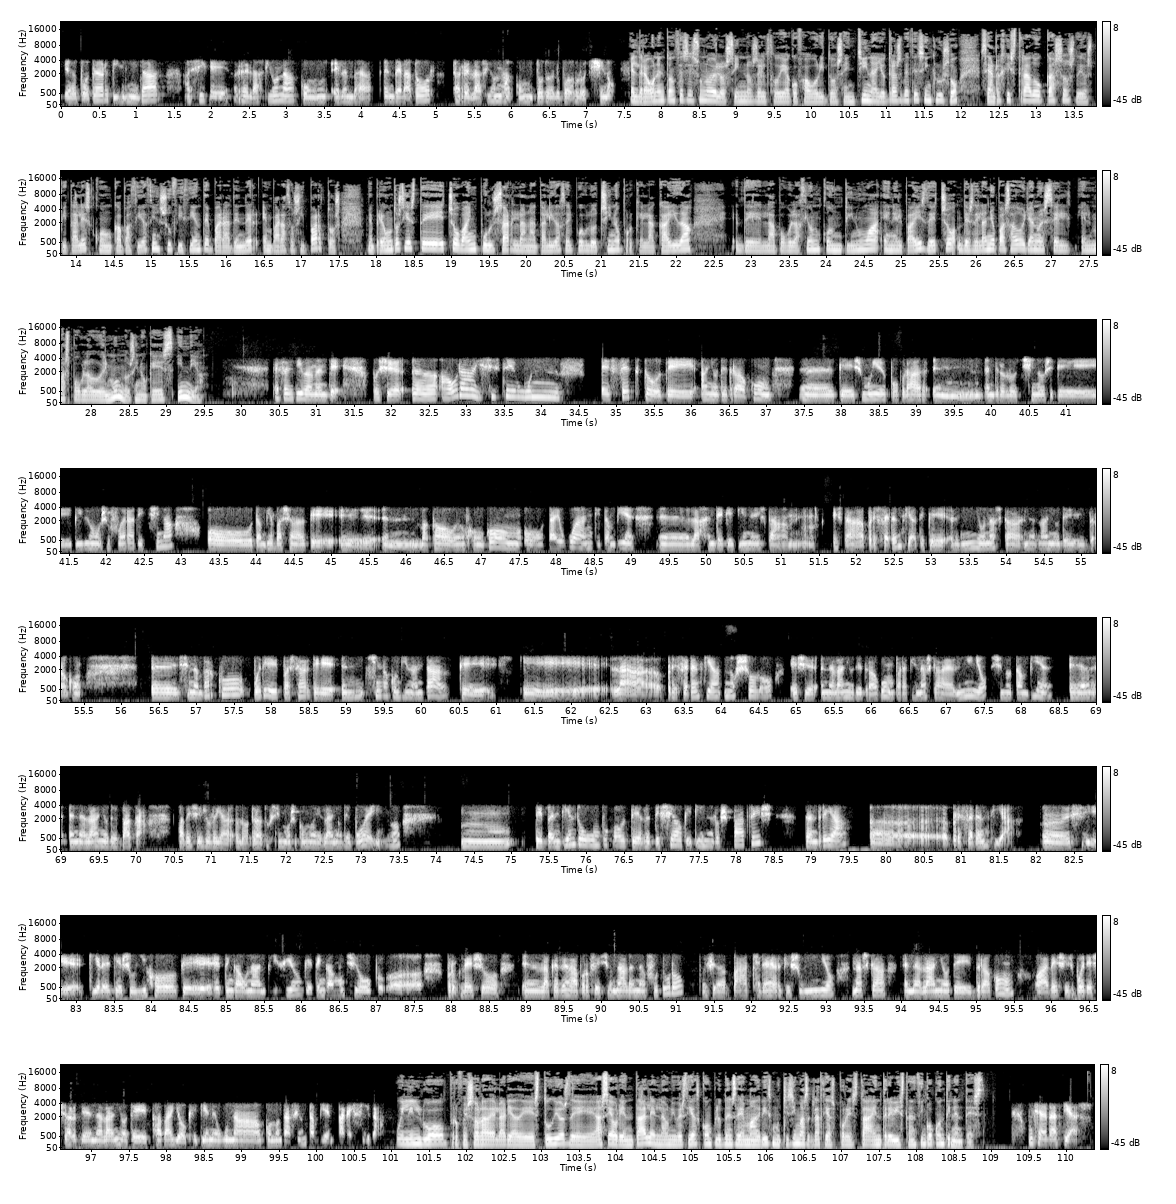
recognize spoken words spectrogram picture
el poder, dignidad, así que relaciona con el emperador, relaciona con todo el pueblo chino. El dragón entonces es uno de los signos del zodiaco favoritos en China y otras veces incluso se han registrado casos de hospitales con capacidad insuficiente para atender embarazos y partos. Me pregunto si este hecho va a impulsar la natalidad del pueblo chino porque la caída de la población continúa en el país. De hecho, desde el año pasado ya no es el, el más poblado del mundo, sino que es India. Efectivamente, pues eh, eh, ahora existe un efecto de año de dragón eh, que es muy popular entre los chinos que vivimos fuera de China o también pasa que en Macao, en Hong Kong o Taiwán que también la gente que tiene esta esta preferencia de que el niño nazca en el año de dragón eh, sin embargo, puede pasar que en China continental, que eh, la preferencia no solo es en el año de dragón para que nazca el niño, sino también en, el año de vaca. A veces lo, traducimos como el año de buey. Mm, dependiendo un poco del deseo que tienen los padres, tendría uh, preferencia eh, si quiere que su hijo que tenga una ambición, que tenga mucho uh, progreso en la carrera profesional en el futuro, pues uh, va a querer que su niño nazca en el año de dragón o a veces puede ser que en el año de caballo, que tiene una connotación también parecida. Willing Luo, profesora del área de estudios de Asia Oriental en la Universidad Complutense de Madrid, muchísimas gracias por esta entrevista en Cinco Continentes. Muchas gracias.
